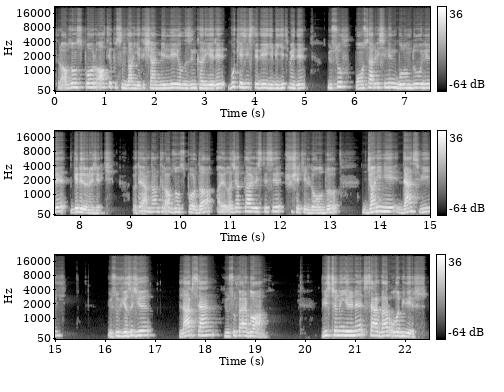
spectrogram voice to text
Trabzonspor altyapısından yetişen milli yıldızın kariyeri bu kez istediği gibi gitmedi. Yusuf bonservisinin bulunduğu Lille geri dönecek. Öte yandan Trabzonspor'da ayrılacaklar listesi şu şekilde oldu. Canini, Densville, Yusuf Yazıcı, Larsen, Yusuf Erdoğan. Visca'nın yerine Serdar olabilir.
